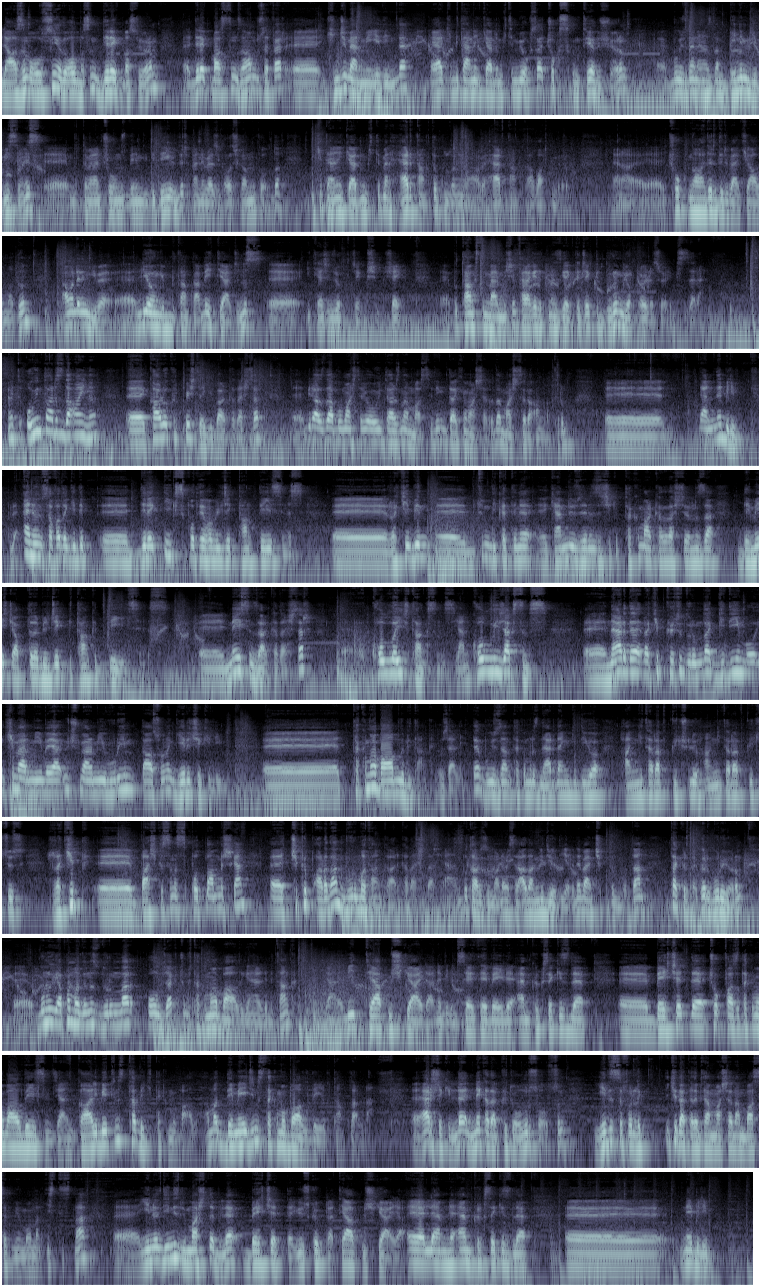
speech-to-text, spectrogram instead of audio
Lazım olsun ya da olmasın direkt basıyorum. Direkt bastığım zaman bu sefer e, ikinci mermiyi yediğimde eğer ki bir tane ilk yardım kitim yoksa çok sıkıntıya düşüyorum. Bu yüzden en azından benim gibiyseniz e, muhtemelen çoğunuz benim gibi değildir. Bende birazcık alışkanlık oldu. İki tane ilk yardım kiti ben her tankta kullanıyorum abi. Her tankta abartmıyorum. Yani e, çok nadirdir belki almadığım. Ama dediğim gibi e, Leon gibi bir tanklarda ihtiyacınız e, ihtiyacınız yok diyecekmişim. Şey, e, bu tungsten mermi için feragat etmeniz gerektirecek bir durum yok öyle söyleyeyim sizlere. Evet oyun tarzı da aynı. E, Karo 45 de gibi arkadaşlar. E, biraz daha bu maçta bir oyun tarzından bahsedeyim. Bir dahaki maçlarda da maçları anlatırım. E, yani ne bileyim böyle en ön safhada gidip e, direkt ilk spot yapabilecek tank değilsiniz. E, rakibin e, bütün dikkatini e, kendi üzerinize çekip takım arkadaşlarınıza damage yaptırabilecek bir tank değilsiniz. E, neysiniz arkadaşlar? E, kollayıcı tanksınız. Yani kollayacaksınız. E, nerede rakip kötü durumda gideyim o iki mermiyi veya üç mermiyi vurayım daha sonra geri çekileyim. E, takıma bağımlı bir tank özellikle. Bu yüzden takımınız nereden gidiyor, hangi taraf güçlü, hangi taraf güçsüz. Rakip e, başkasına spotlanmışken e, çıkıp aradan vurma tankı arkadaşlar. Yani bu tarz durumlarda mesela adam gidiyor diğerine ben çıktım buradan takır takır vuruyorum. E, bunu yapamadığınız durumlar olacak çünkü takıma bağlı genelde bir tank. Yani bir T-62 ile ne bileyim STB ile M48 ile e, Behçet'le çok fazla takıma bağlı değilsiniz. Yani galibiyetiniz tabii ki takıma bağlı ama damage'iniz takıma bağlı değil bu tanklarla. E, her şekilde ne kadar kötü olursa olsun 7-0'lık 2 dakikada biten maçlardan bahsetmiyorum onlar istisna. E, yenildiğiniz bir maçta bile Behçet'te 140 ile T62 ile ELM'le M48 ile e, ne bileyim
